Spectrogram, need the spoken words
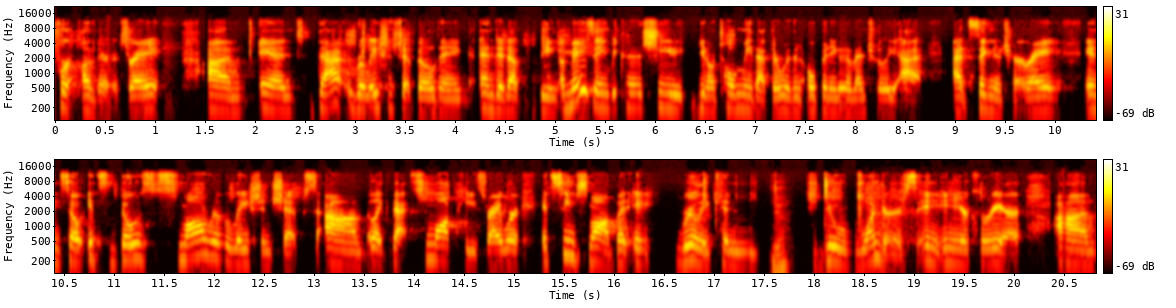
for others right um, and that relationship building ended up being amazing because she you know told me that there was an opening eventually at at signature right and so it's those small relationships um, like that small piece right where it seems small but it really can Yeah. do wonders in, in your career um,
